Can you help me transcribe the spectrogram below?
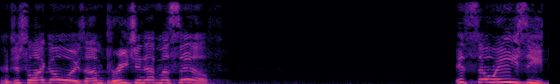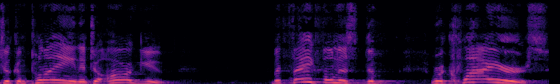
And just like always, I'm preaching at myself. It's so easy to complain and to argue. But thankfulness requires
